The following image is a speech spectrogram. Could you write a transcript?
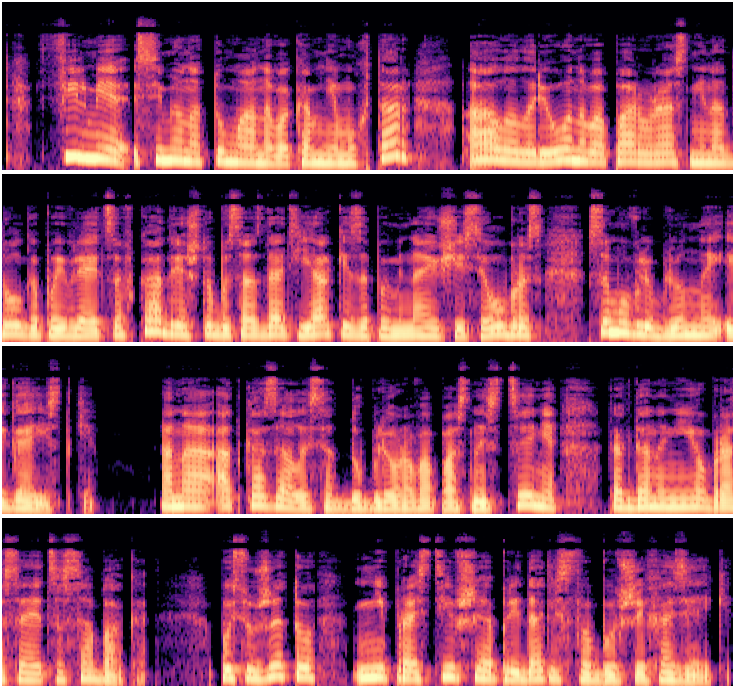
В фильме Семена Туманова «Ко мне Мухтар» Алла Ларионова пару раз ненадолго появляется в кадре, чтобы создать яркий запоминающийся образ самовлюбленной эгоистки. Она отказалась от дублера в опасной сцене, когда на нее бросается собака, по сюжету не простившая предательство бывшей хозяйки.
